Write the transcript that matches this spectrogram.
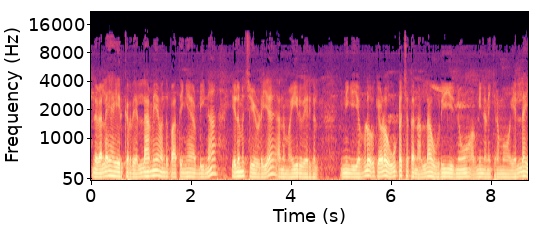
இந்த வெள்ளையாக இருக்கிறது எல்லாமே வந்து பார்த்தீங்க அப்படின்னா எலுமிச்சையுடைய அந்த மயிர் வேர்கள். நீங்கள் எவ்வளோக்கு எவ்வளோ ஊட்டச்சத்தை நல்லா உரியணும் அப்படின்னு நினைக்கிறோமோ எல்லாம்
